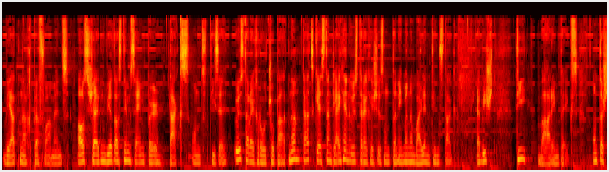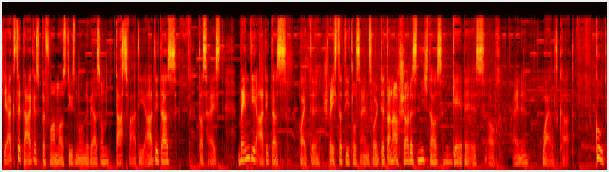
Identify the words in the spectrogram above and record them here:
Wert nach Performance. Ausscheiden wird aus dem Sample DAX und diese Österreich-Roadshow-Partner. Da hat es gestern gleich ein österreichisches Unternehmen am Valentinstag erwischt die Warimpex. Und der stärkste Tagesperformer aus diesem Universum, das war die Adidas. Das heißt, wenn die Adidas heute schwächster Titel sein sollte, danach schaut es nicht aus, gäbe es auch eine Wildcard. Gut,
